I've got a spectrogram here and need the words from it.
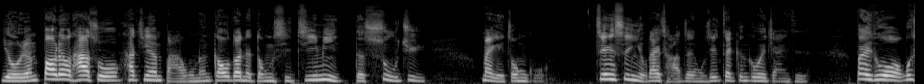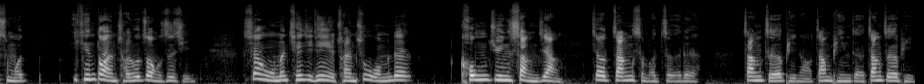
有人爆料，他说他竟然把我们高端的东西、机密的数据卖给中国，这件事情有待查证。我先再跟各位讲一次，拜托，为什么一天到晚传出这种事情？像我们前几天也传出我们的空军上将叫张什么哲的张哲平哦，张平哲、张哲平，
